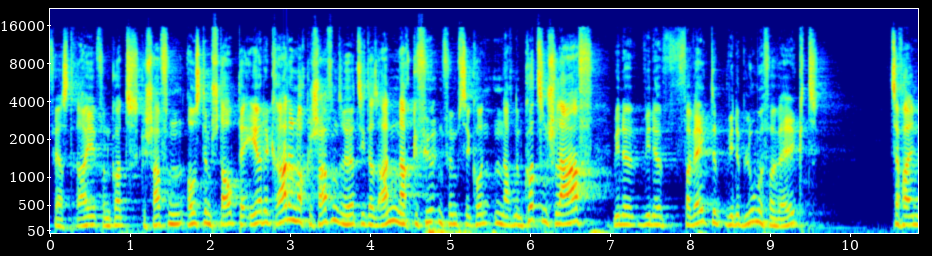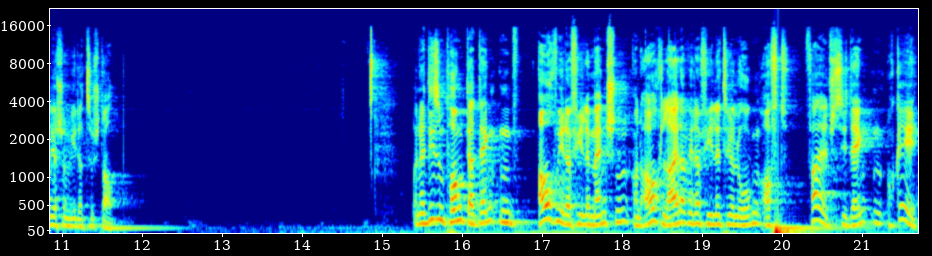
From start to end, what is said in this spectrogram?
Vers 3, von Gott geschaffen, aus dem Staub der Erde, gerade noch geschaffen, so hört sich das an, nach gefühlten fünf Sekunden, nach einem kurzen Schlaf, wie eine, wie eine, verwelkte, wie eine Blume verwelkt, zerfallen wir schon wieder zu Staub. Und an diesem Punkt, da denken auch wieder viele Menschen und auch leider wieder viele Theologen oft falsch. Sie denken, okay,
